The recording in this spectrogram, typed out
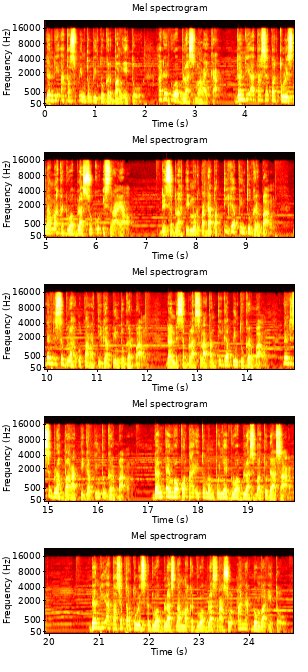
dan di atas pintu-pintu gerbang itu ada dua belas malaikat, dan di atasnya tertulis nama kedua belas suku Israel. Di sebelah timur terdapat tiga pintu gerbang, dan di sebelah utara tiga pintu gerbang, dan di sebelah selatan tiga pintu gerbang, dan di sebelah barat tiga pintu gerbang. Dan tembok kota itu mempunyai dua belas batu dasar, dan di atasnya tertulis kedua belas nama kedua belas rasul anak domba itu.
